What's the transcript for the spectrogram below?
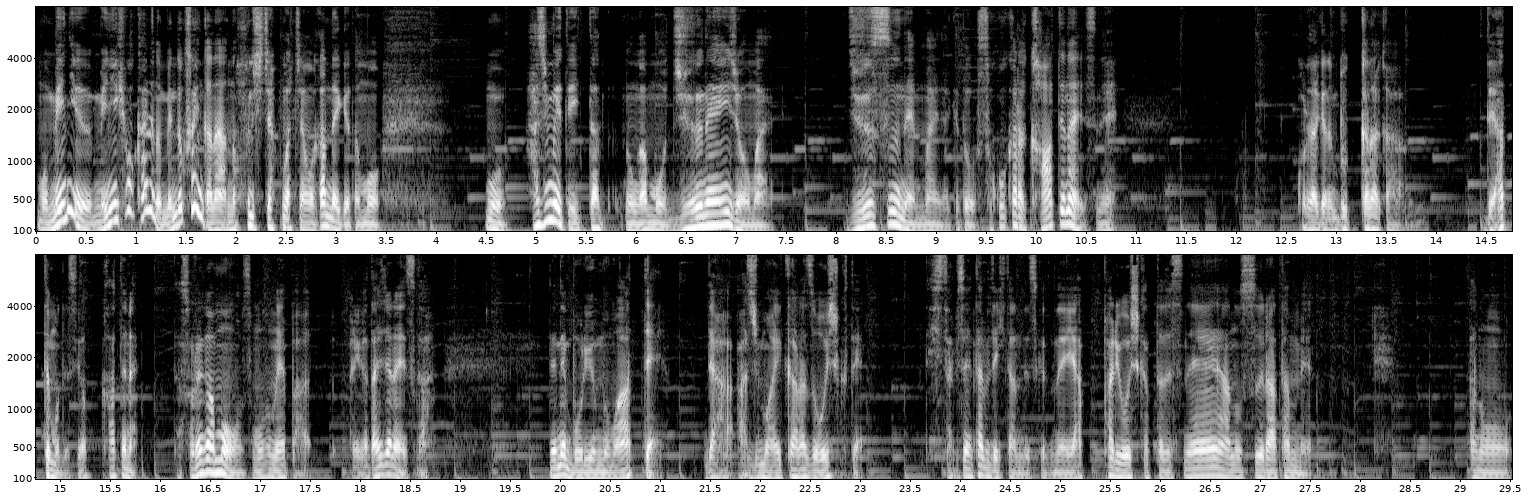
もうメニューメニュー表変えるのめんどくさいんかなあのおじいちゃんおばあちゃんわかんないけども。もう初めて行ったのがもう10年以上前。十数年前だけどそこから変わってないですね。これだけの物価高であってもですよ。変わってない。それがもうそもそもやっぱありがたいじゃないですか。でねボリュームもあってで味も相変わらず美味しくて久々に食べてきたんですけどねやっぱり美味しかったですね。あのスーラータンメン。あの好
